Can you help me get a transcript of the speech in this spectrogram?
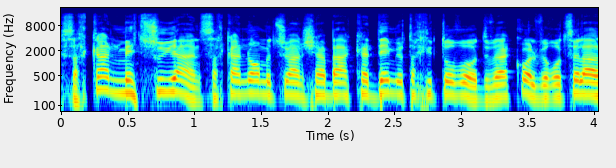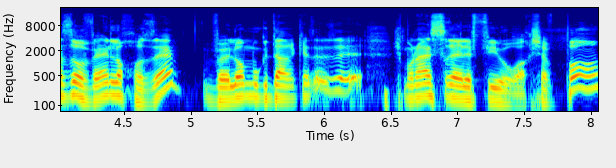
שחקן מצוין, שחקן נוער מצוין, שהיה באקדמיות הכי טובות והכל, ורוצה לעזוב ואין לו חוזה, ולא מוגדר כזה, זה 18 אלף יורו. עכשיו פה,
